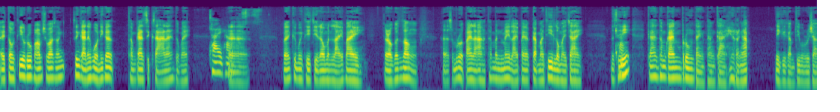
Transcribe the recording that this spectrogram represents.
ไอ้ตรงที่รู้พร้อมเฉพาะซึ่งการทั้งปวงนี้ก็ทำการศึกษานะถูกไหมใช่ค่ะเพราะฉะนั้นคือบางทีจิตเรามันไหลไป เราก็ต้องสำรวจไปละถ้ามันไม่ไหลไปกลับมาที่ลมหายใจแต่ทีนี้การทำการปรุงแต่งทางกายให้ระงับ นี่คือคำที่พระพุทธเจ้า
